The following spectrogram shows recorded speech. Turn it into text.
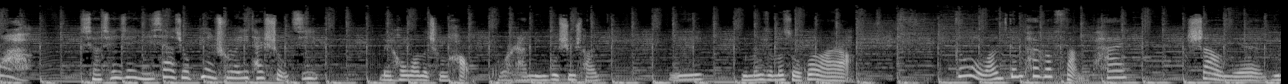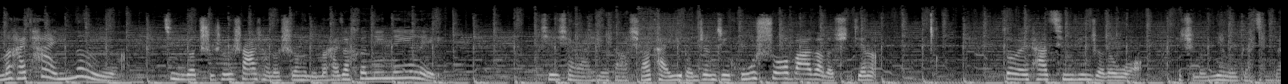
哇，小千千一下就变出了一台手机，美猴王的称号果然名不虚传。咦，你们怎么走过来啊？跟我玩跟拍和反拍？少年，你们还太嫩了。靖哥驰骋沙场的时候，你们还在喝妮妮嘞。接下来又到小凯一本正经胡说八道的时间了。作为他倾听者的我，也只能面无表情的。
